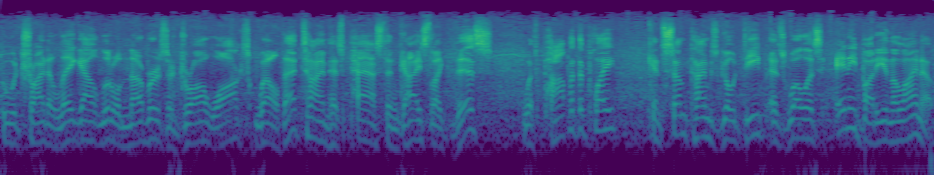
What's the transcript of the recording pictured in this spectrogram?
who would try to leg out little numbers or draw walks. Well, that time has passed, and guys like this, with pop at the plate, can sometimes go deep as well as anybody in the lineup.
